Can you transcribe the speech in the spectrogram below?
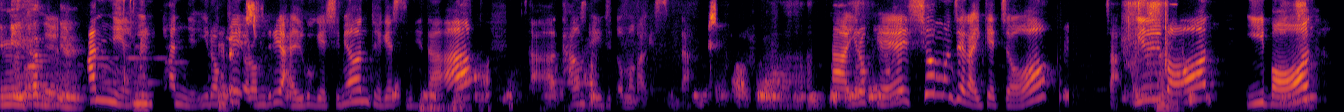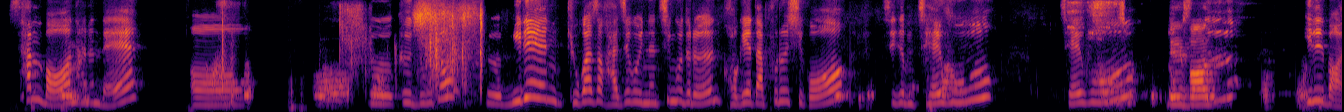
이미 한 일. 한 일, 이미 한 일. 이렇게 여러분들이 알고 계시면 되겠습니다. 자, 다음 페이지 넘어가겠습니다. 자, 이렇게 시험 문제가 있겠죠. 자, 1번, 2번, 3번 하는데 어, 그, 그 누구죠? 그 미래엔 교과서 가지고 있는 친구들은 거기에다 풀으시고 지금 제후, 제후, 1번, 1번,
